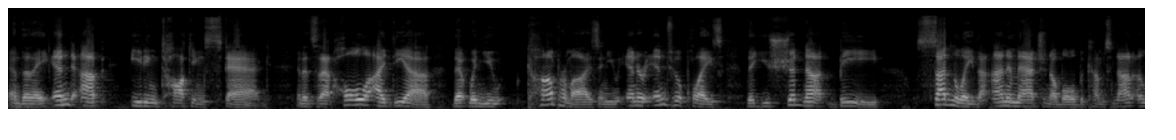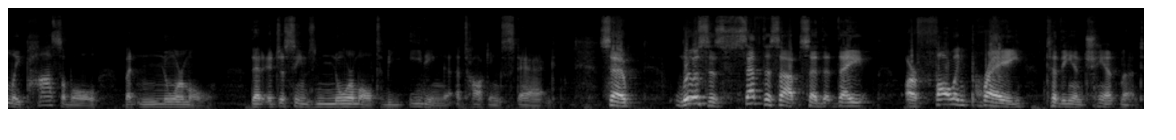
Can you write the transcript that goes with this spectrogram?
And then they end up eating talking stag. And it's that whole idea that when you compromise and you enter into a place that you should not be, suddenly the unimaginable becomes not only possible, but normal. That it just seems normal to be eating a talking stag. So Lewis has set this up so that they are falling prey to the enchantment.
